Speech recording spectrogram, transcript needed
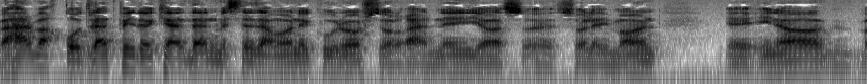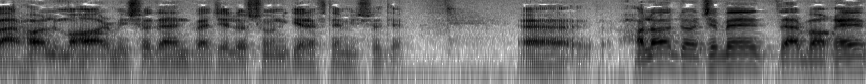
و هر وقت قدرت پیدا کردن مثل زمان کوروش زلقرنه یا سلیمان اینا حال مهار می شدند و جلوشون گرفته می شده حالا راجبه در واقع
